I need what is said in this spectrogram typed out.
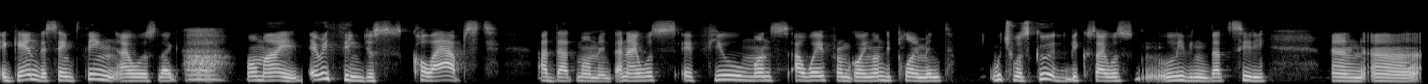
again the same thing. I was like, oh my, everything just collapsed at that moment. And I was a few months away from going on deployment, which was good because I was leaving that city and uh,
